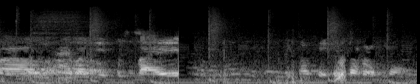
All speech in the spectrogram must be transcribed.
ว่าให้วันที่สุดไปเขาเสร็จก็เหินแล้ว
